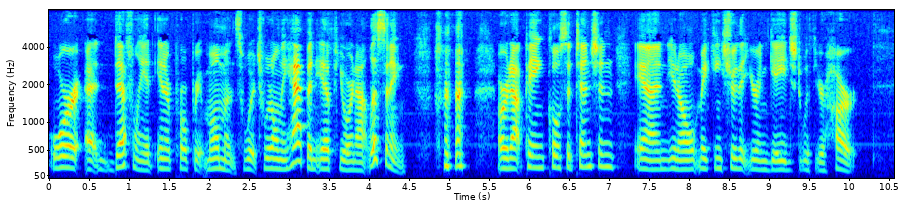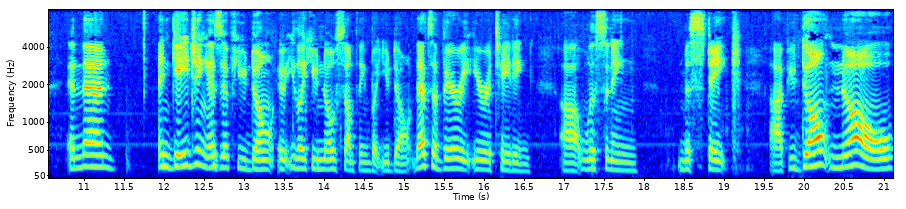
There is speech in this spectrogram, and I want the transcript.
or at, definitely at inappropriate moments, which would only happen if you're not listening or not paying close attention and, you know, making sure that you're engaged with your heart. And then engaging as if you don't like you know something but you don't. That's a very irritating uh, listening mistake. Uh, if you don't know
